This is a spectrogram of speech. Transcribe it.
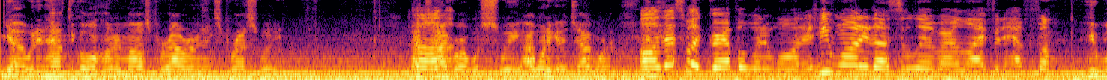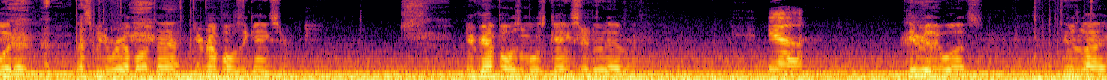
Yeah, we didn't have to go 100 miles per hour on an expressway. That Oh. Jaguar was sweet. I want to get a Jaguar. Oh, And that's what Grandpa would have wanted. He wanted us to live our life and have fun. He would have. Let's be real about that. Your grandpa was a gangster. Your grandpa was the most gangster dude ever. Yeah. He really was. He was like,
